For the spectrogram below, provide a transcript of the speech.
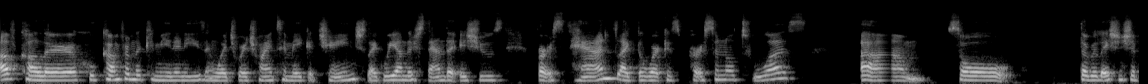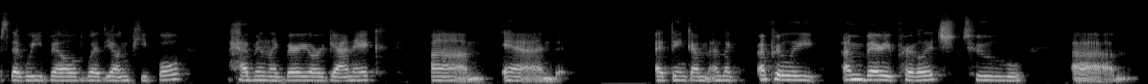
of color who come from the communities in which we're trying to make a change. Like we understand the issues firsthand like the work is personal to us. Um, so the relationships that we build with young people have been like very organic um, and I think I'm, I'm like I'm pretty I'm very privileged to um,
